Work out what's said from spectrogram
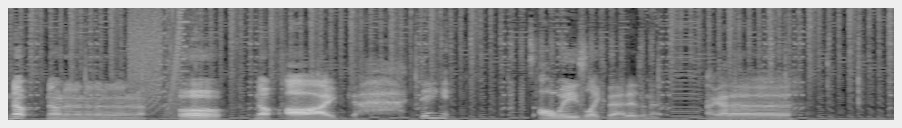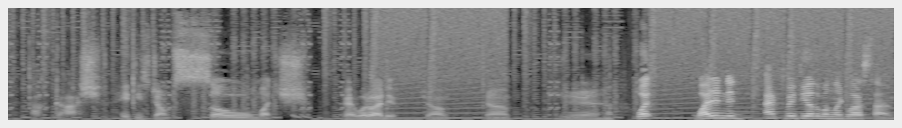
No, no, no, no, no, no, no, no, no. Oh, no. Oh, I... Dang it. It's always like that, isn't it? I gotta... Oh, gosh. I hate these jumps so much. Okay, what do I do? Jump, jump, yeah. What? Why didn't it activate the other one like last time?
